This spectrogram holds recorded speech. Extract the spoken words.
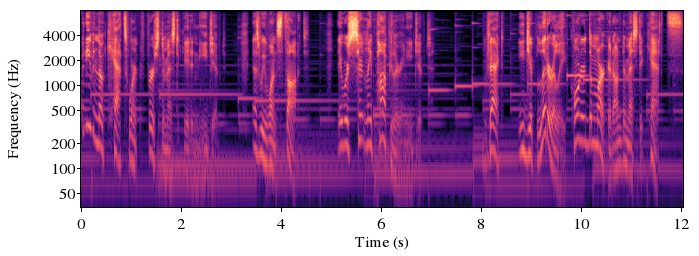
But even though cats weren't first domesticated in Egypt, as we once thought, they were certainly popular in Egypt. In fact, Egypt literally cornered the market on domestic cats.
